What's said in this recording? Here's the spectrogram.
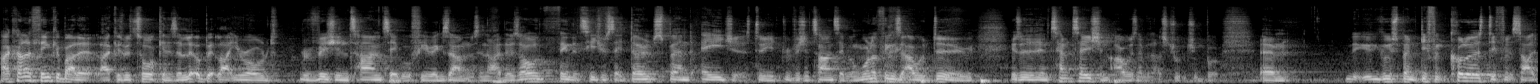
i kind of think about it like as we're talking it's a little bit like your old revision timetable for your exams and like there's old thing that teachers say don't spend ages doing your revision timetable and one of the things that i would do is in temptation i was never that structured but um, you can spend different colours, different size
